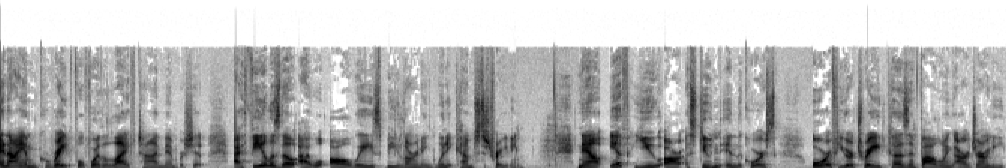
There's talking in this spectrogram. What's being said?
and I am grateful for the lifetime membership. I feel as though I will always be learning when it comes to trading. Now, if you are a student in the course, or if you're a trade cousin following our journey,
